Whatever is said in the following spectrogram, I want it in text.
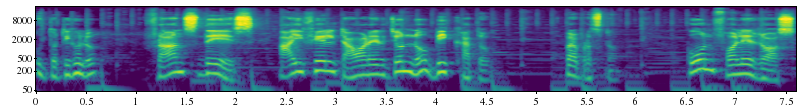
উত্তরটি হলো, ফ্রান্স দেশ আইফেল টাওয়ারের জন্য বিখ্যাত। পরের প্রশ্ন, কোন ফলের রস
